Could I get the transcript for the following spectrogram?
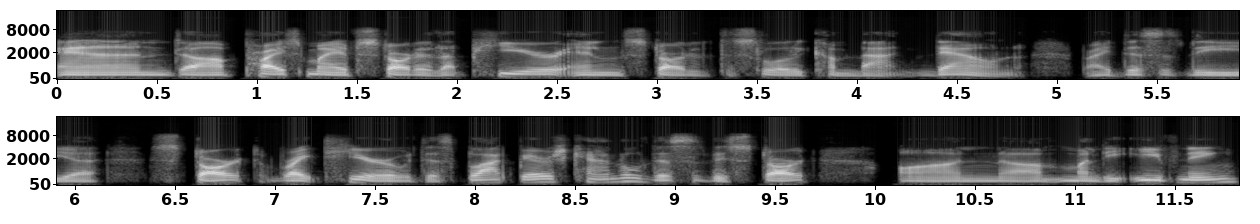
and uh, price might have started up here and started to slowly come back down, right? This is the uh, start right here with this black bearish candle. This is the start on uh, Monday evening,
